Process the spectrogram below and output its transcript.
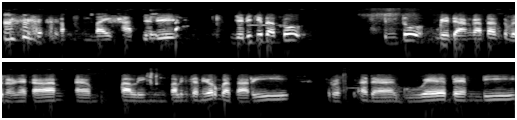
Baik hati. Jadi jadi kita tuh itu beda angkatan sebenarnya kan. Em, paling paling senior Batari terus ada gue Tendi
